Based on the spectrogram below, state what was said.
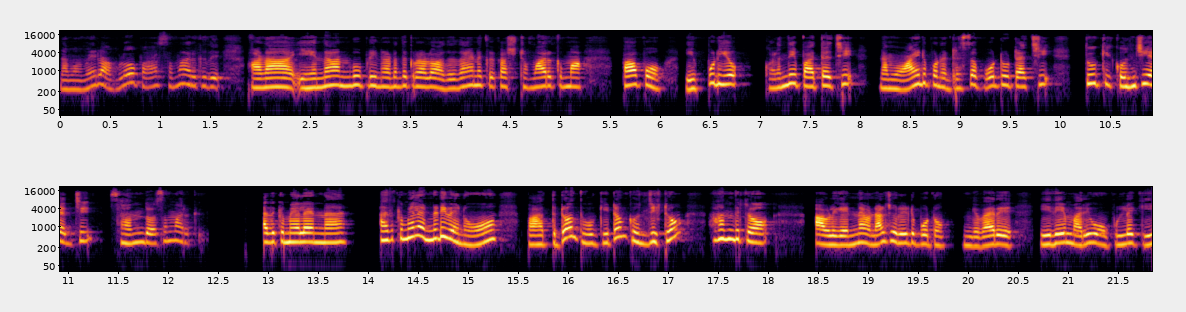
நம்ம மேலே அவ்வளோ பாசமாக இருக்குது. ஆனால் ஏன்னா அன்பு இப்படி நடந்துக்கிறாளோ? அதுதான் எனக்கு கஷ்டமாக இருக்குமா? பார்ப்போம் எப்படியோ குழந்தைய பார்த்தாச்சு. நம்ம வாங்கிட்டு போன ட்ரெஸ்ஸை போட்டு விட்டாச்சு. தூக்கி கொஞ்சியாச்சு. சந்தோஷமா இருக்கு. அதுக்கு மேலே என்ன? அதுக்கு மேலே என்னடி வேணும்? பார்த்துட்டோம் தூக்கிட்டோம் கொஞ்சிட்டோம் வந்துட்டோம். அவளுக்கு என்ன வேணாலும் சொல்லிட்டு போட்டோம். இங்கே வேறு இதே மாதிரி உன் பிள்ளைக்கு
